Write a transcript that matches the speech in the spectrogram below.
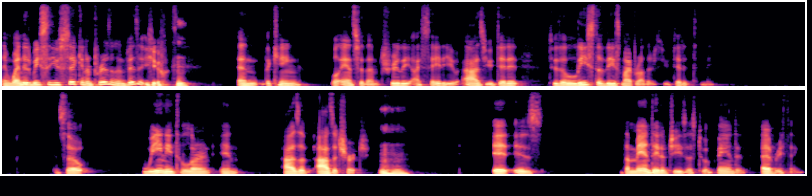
And when did we see you sick and in prison and visit you? Hmm. and the king will answer them Truly I say to you, as you did it to the least of these my brothers, you did it to me. And so we need to learn in as a as a church. Mm-hmm. It is the mandate of Jesus to abandon everything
